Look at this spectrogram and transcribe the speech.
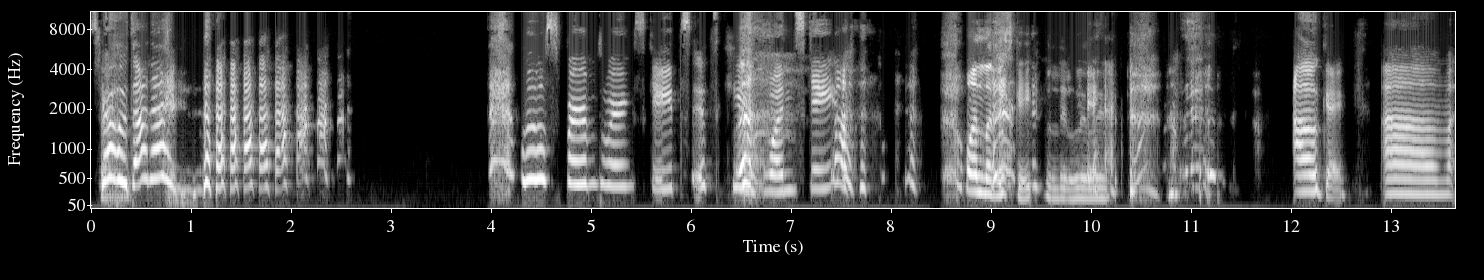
Scrodes on ice. little sperms wearing skates. It's cute. One skate. One little skate. Little, little. okay. Um,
